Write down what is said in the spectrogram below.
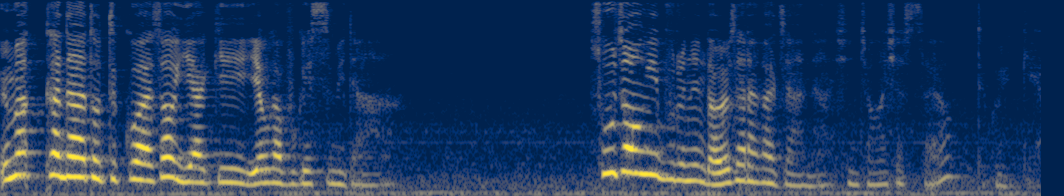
음악 하나 더 듣고 와서 이야기 이어가 보겠습니다. 소정이 부르는 널 사랑하지 않아 신청하셨어요? 듣고 올게요.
